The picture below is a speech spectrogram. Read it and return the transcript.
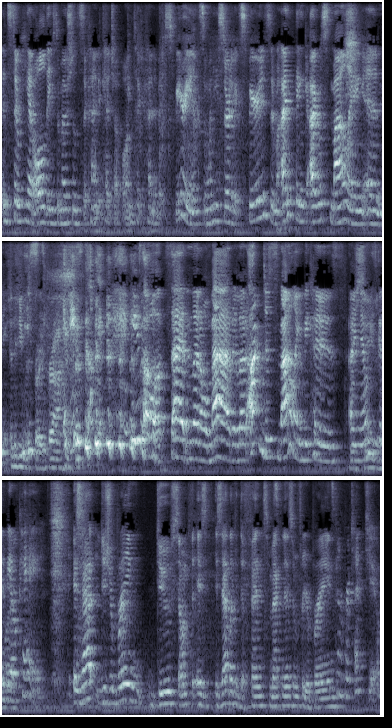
and so he had all these emotions to kind of catch up on to kind of experience. And when he started experiencing them i think i was smiling and And he was very crying. he's, like- he's all upset and then all mad and then i'm just smiling because i know he's going to be okay. Is that does your brain do something? Is is that like a defense mechanism for your brain it's brain? going to protect you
